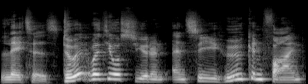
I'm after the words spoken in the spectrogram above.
letters. Do it with your student and see who can find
